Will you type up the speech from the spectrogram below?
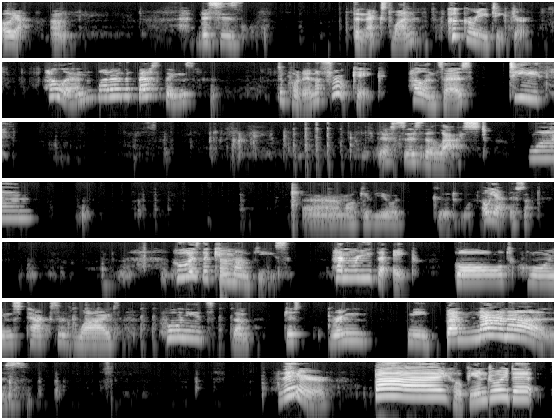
oh yeah. Um this is the next one. Cookery teacher. Helen, what are the best things to put in a fruit cake? Helen says, teeth. This is the last one. Um, I'll give you a good one. Oh yeah, this one. Who is the king of monkeys? Henry the ape. Gold, coins, taxes, lives. Who needs them? Just bring me bananas. There. Bye. Hope you enjoyed it.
